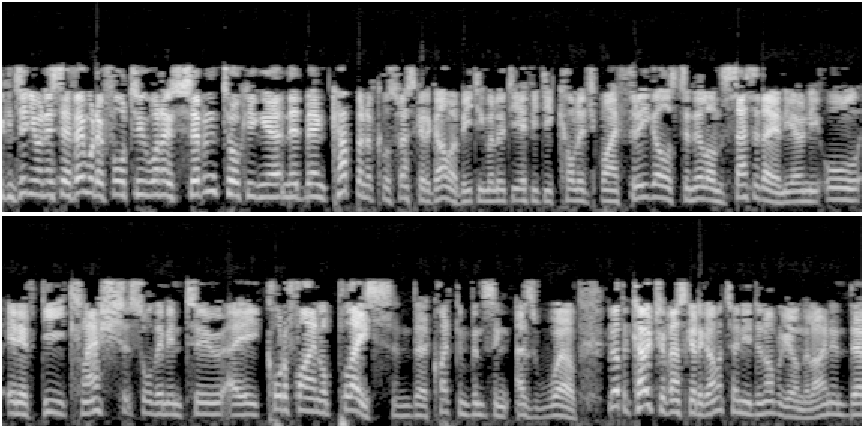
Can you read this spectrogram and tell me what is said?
We continue on SFM 104 107 talking uh, Nedbank Cup and of course Vasco da Gama beating Maluti FET College by three goals to nil on Saturday and the only all NFD clash saw them into a quarter-final place and uh, quite convincing as well. We've got the coach of Vasco da Gama, Tony de Nobrega on the line and uh,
